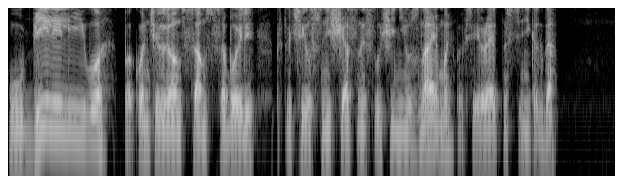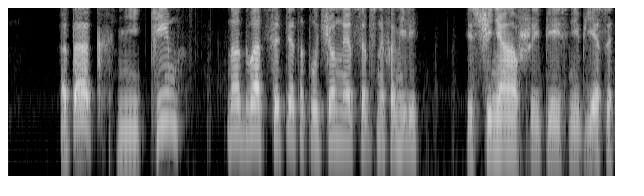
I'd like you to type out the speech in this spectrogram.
Убили ли его, покончил ли он сам с собой, или приключился несчастный случай, не узнаем мы, по всей вероятности, никогда. А так Никим, на двадцать лет отлученный от собственной фамилии, исчинявший песни и пьесы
